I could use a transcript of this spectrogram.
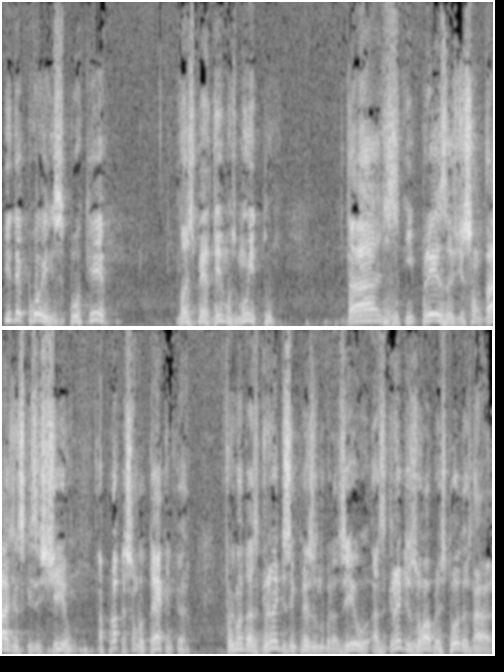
E depois, porque nós perdemos muito das empresas de sondagens que existiam. A própria Sondotécnica foi uma das grandes empresas no Brasil, as grandes obras todas na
